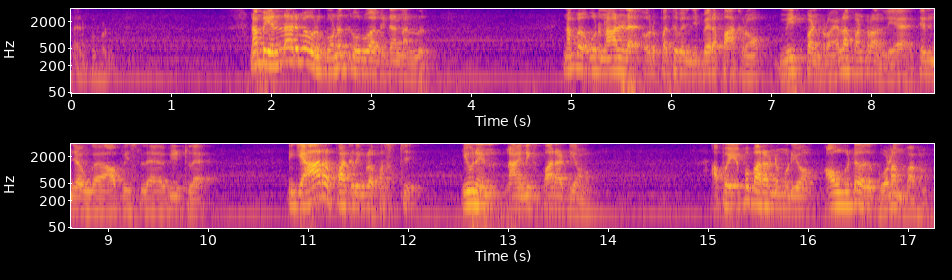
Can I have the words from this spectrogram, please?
விருப்பப்படணும். நம்ம எல்லாருமே ஒரு குணத்தை உருவாக்கிட்டா நல்லது. நம்ம ஒரு நாளில் ஒரு பத்து பதினஞ்சு பேரை பார்க்குறோம் மீட் பண்ணுறோம் எல்லாம் பண்ணுறோம் இல்லையா? தெரிஞ்சவங்க ஆஃபீஸில் வீட்டில் நீங்கள் யாரை பார்க்குறீங்களோ ஃபஸ்ட்டு இவனை நான் இன்னைக்கு பாராட்டி ஆகணும் அப்போ எப்போ பாராட்ட முடியும்? அவங்ககிட்ட அது குணம் பார்க்கணும்.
